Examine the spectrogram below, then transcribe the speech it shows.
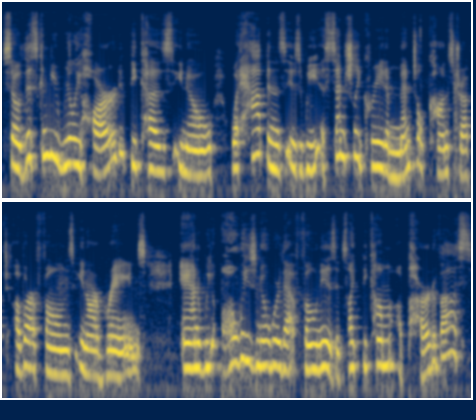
So, this can be really hard because, you know, what happens is we essentially create a mental construct of our phones in our brains. And we always know where that phone is. It's like become a part of us.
